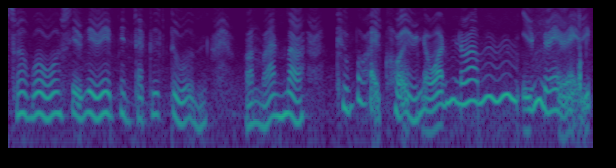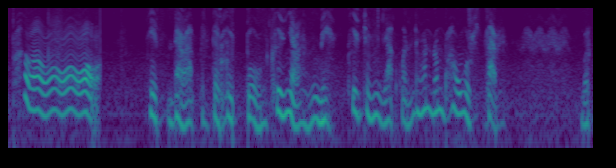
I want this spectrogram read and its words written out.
เซอร์โวเซเวเป็นตะคือตูนประมาณว่าคือบ่ให้คอยนอนน้ำอีแม่อีพ่อเห็ดหน้าเป็นตะลุตูนคืออย่างนี้คือจังอยากมานอนน้ำเฮาสั่น บัด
